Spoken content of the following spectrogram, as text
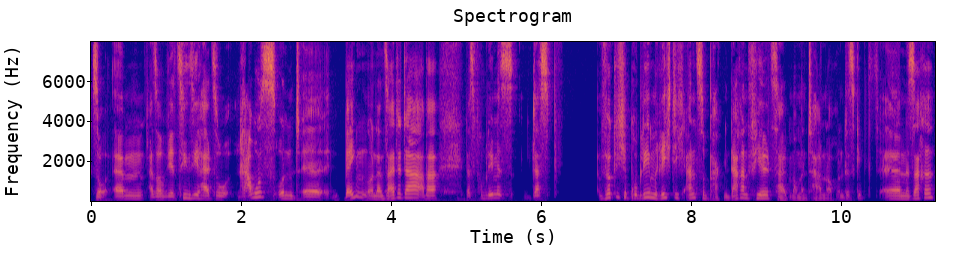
So, ähm, also wir ziehen sie halt so raus und äh, bängen und dann seid ihr da, aber das Problem ist, das wirkliche Problem richtig anzupacken, daran fehlt es halt momentan noch. Und es gibt äh, eine Sache,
